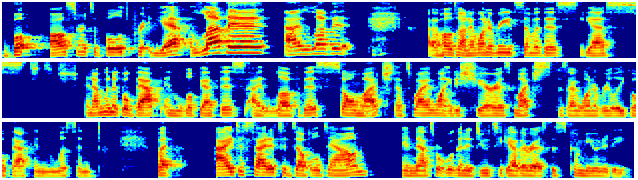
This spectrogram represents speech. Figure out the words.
but all sorts of bold print. Yeah, love it. I love it. Uh, hold on. I want to read some of this. Yes. And I'm going to go back and look at this. I love this so much. That's why I want you to share as much because I want to really go back and listen. But I decided to double down, and that's what we're going to do together as this community.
